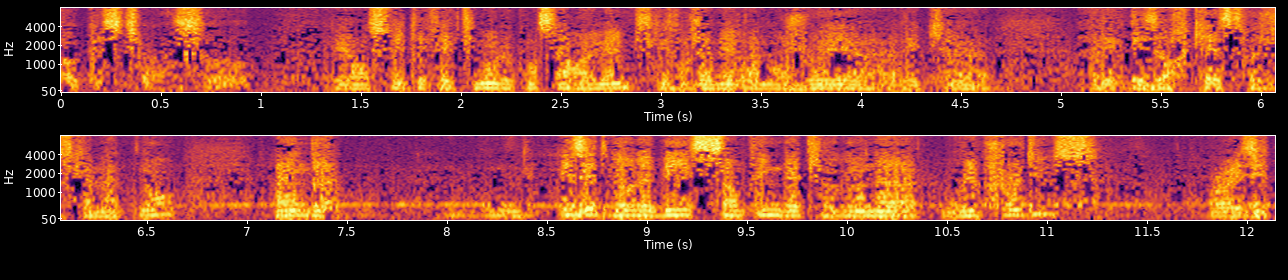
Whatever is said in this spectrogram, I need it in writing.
orchestra. So. Et ensuite, effectivement, le concert en lui-même, puisqu'ils n'ont jamais vraiment joué euh, avec, avec des orchestres jusqu'à maintenant. And uh, is it going to be something that you're going to reproduce? Or is it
